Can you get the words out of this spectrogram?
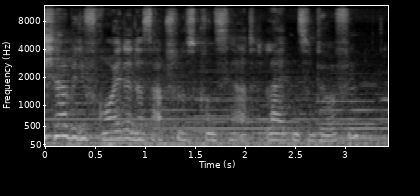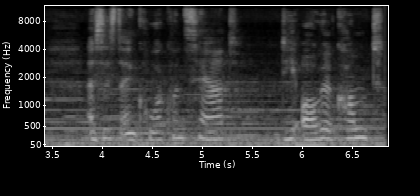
Ich habe die Freude, das Abschlusskonzert leiten zu dürfen. Es ist ein Chorkonzert. Die Orgel kommt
